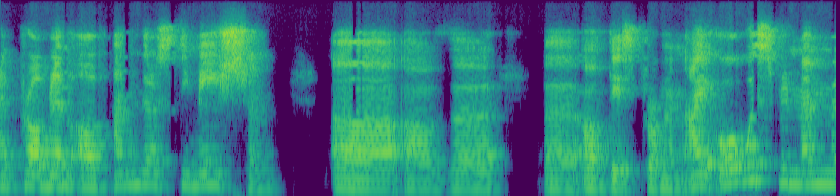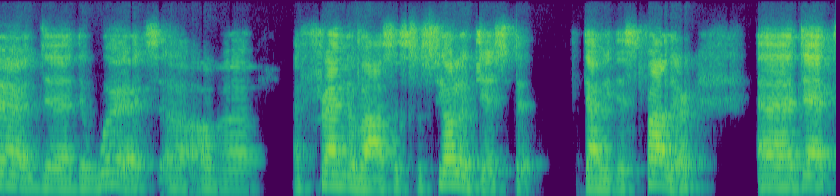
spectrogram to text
a problem of underestimation of uh, uh, of this problem. I always remember the the words of a, a, friend of ours, a sociologist, Davide's father, that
